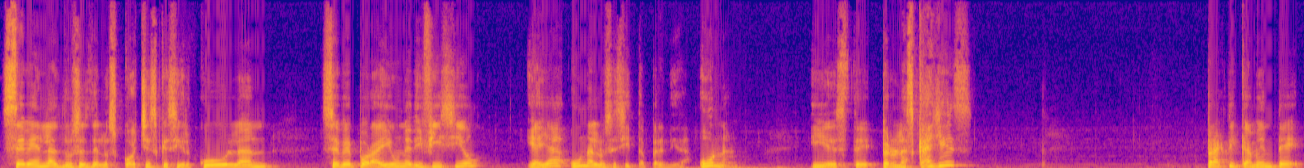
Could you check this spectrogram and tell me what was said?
Se ven las luces de los coches que circulan, se ve por ahí un edificio y allá una lucecita prendida, una. Y este, pero en las calles prácticamente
